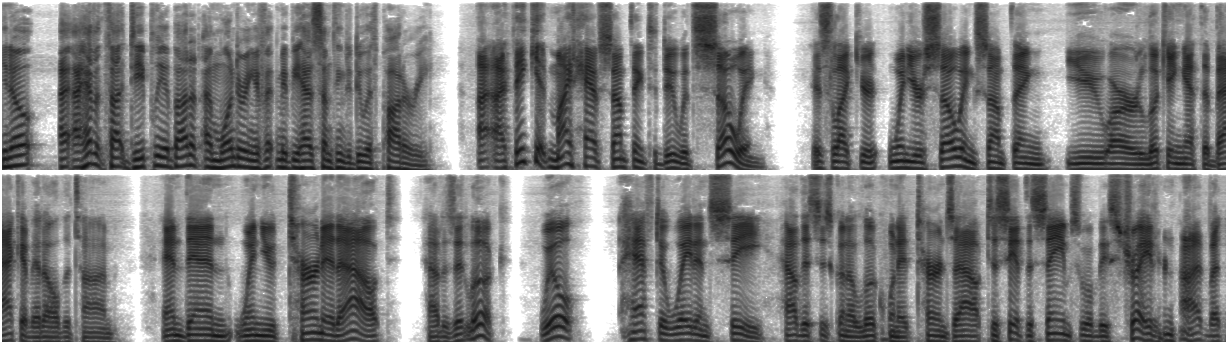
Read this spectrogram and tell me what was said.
You know, I, I haven't thought deeply about it. I'm wondering if it maybe has something to do with pottery. I, I think it might have something to do with sewing. It's like you're when you're sewing something, you are looking at the back of it all the time. And then when you turn it out, how does it look? We'll have to wait and see how this is going to look when it turns out to see if the seams will be straight or not. But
